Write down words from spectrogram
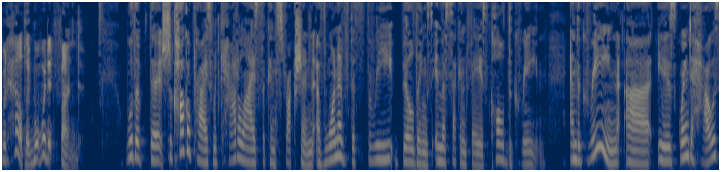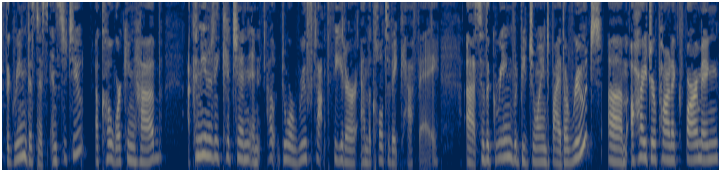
would help. Like, what would it fund? Well, the, the Chicago Prize would catalyze the construction of one of the three buildings in the second phase called the Green. And the Green uh, is going to house the Green Business Institute, a co working hub, a community kitchen, an outdoor rooftop theater, and the Cultivate Cafe. Uh, so the Green would be joined by the Root, um, a hydroponic farming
